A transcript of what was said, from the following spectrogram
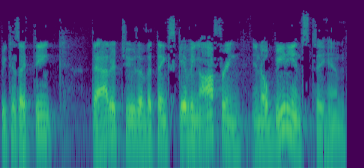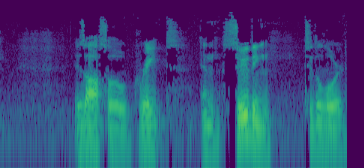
because I think the attitude of a thanksgiving offering in obedience to Him is also great and soothing to the Lord.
